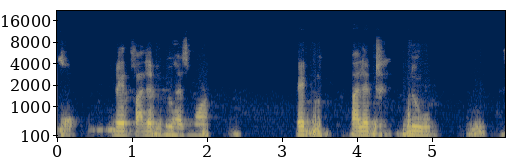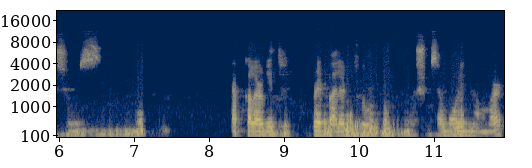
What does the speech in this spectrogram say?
So red, violet, blue has more. Red, violet, blue mushrooms. Cap color with red, violet, blue mushrooms are more in number.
